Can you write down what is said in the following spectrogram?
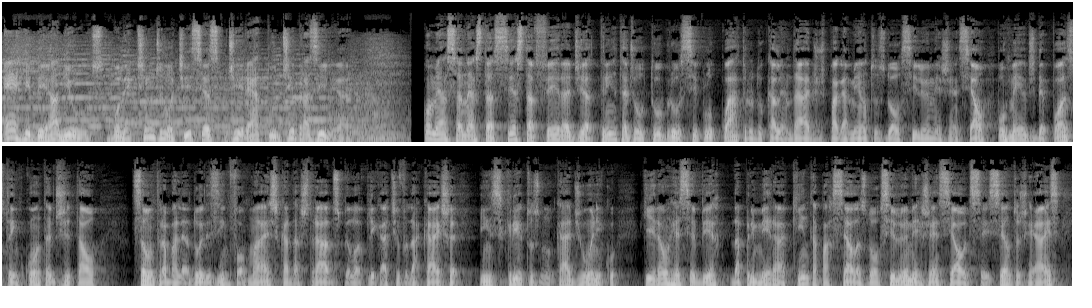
RBA News, Boletim de Notícias, direto de Brasília. Começa nesta sexta-feira, dia 30 de outubro, o ciclo 4 do calendário de pagamentos do auxílio emergencial por meio de depósito em conta digital. São trabalhadores informais cadastrados pelo aplicativo da Caixa e inscritos no CAD Único que irão receber da primeira à quinta parcelas do auxílio emergencial de 600 reais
